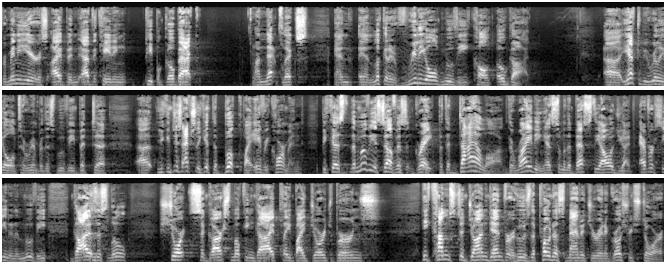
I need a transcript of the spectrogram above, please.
For many years, I've been advocating people go back on Netflix and, and look at a really old movie called Oh God. Uh, you have to be really old to remember this movie, but uh, uh, you can just actually get the book by Avery Corman because the movie itself isn't great, but the dialogue, the writing has some of the best theology I've ever seen in a movie. God is this little short cigar smoking guy played by George Burns. He comes to John Denver, who is the produce manager in a grocery store,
